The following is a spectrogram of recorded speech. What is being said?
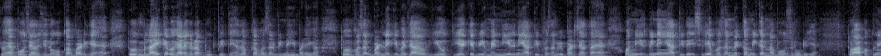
जो है बहुत ज़्यादा जिन लोगों का बढ़ गया है तो मलाई के बगैर अगर आप दूध पीते हैं तो आपका वज़न भी नहीं बढ़ेगा। तो वज़न बढ़ने की वजह ये होती है कि भी हमें नींद नहीं आती, वज़न भी बढ़ जाता है, और नींद भी नहीं आती थी इसलिए वज़न में कमी करना बहुत ज़रूरी है। तो आप अपने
